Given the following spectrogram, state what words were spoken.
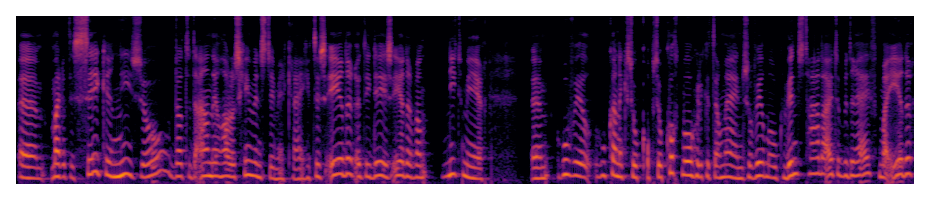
Um, maar het is zeker niet zo dat de aandeelhouders geen winsten meer krijgen. Het, is eerder, het idee is eerder van niet meer um, hoeveel, hoe kan ik zo, op zo kort mogelijke termijn zoveel mogelijk winst halen uit het bedrijf, maar eerder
